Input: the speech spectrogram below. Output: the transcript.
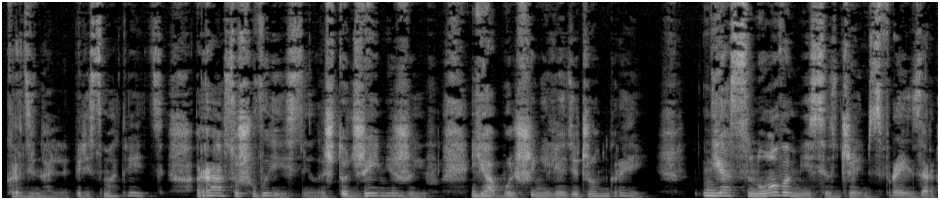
кардинально пересмотреть. Раз уж выяснилось, что Джейми жив, я больше не леди Джон Грей. Я снова миссис Джеймс Фрейзер,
